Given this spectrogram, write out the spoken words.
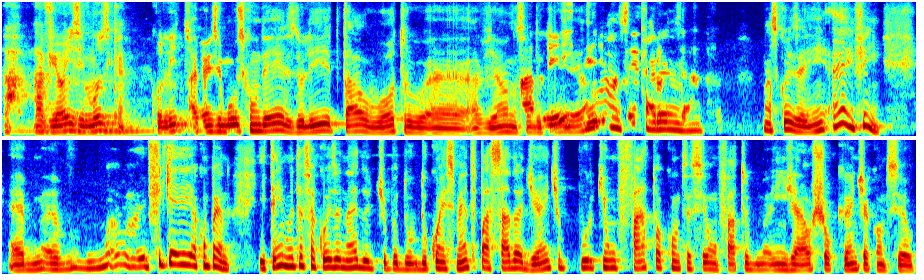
Ah, aviões e música? Com Lito? Aviões e música, um deles, do Lito tal, o outro é, avião, não sei Falei do que. É, nossa, cara, umas coisas aí. É, enfim, é, fiquei acompanhando. E tem muito essa coisa, né, do tipo do, do, conhecimento passado adiante porque um fato aconteceu, um fato em geral chocante aconteceu.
